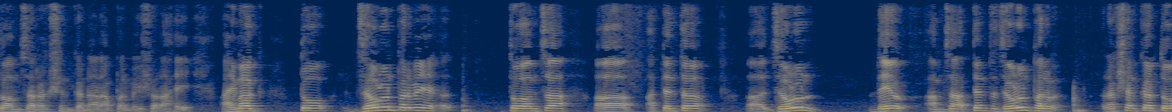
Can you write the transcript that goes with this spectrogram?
तो आमचा रक्षण करणारा परमेश्वर आहे. आणि मग तो जवळून परमेश्वर तो आमचा अत्यंत जवळून देव आमचा अत्यंत जवळून पर रक्षण करतो.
